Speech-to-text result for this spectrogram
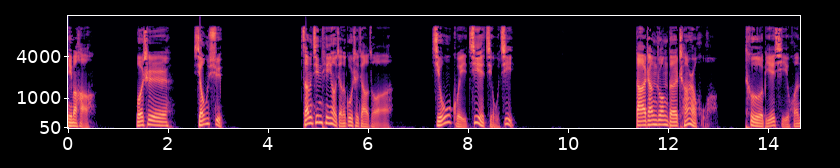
你们好，我是肖旭。咱们今天要讲的故事叫做《酒鬼戒酒记》。大张庄的陈二虎特别喜欢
